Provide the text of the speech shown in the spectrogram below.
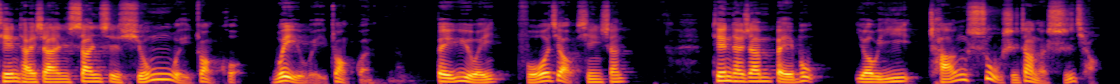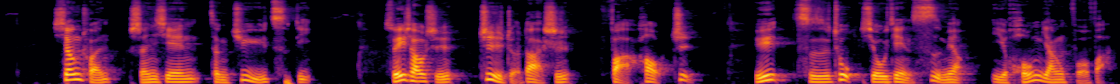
天台山山势雄伟壮阔，蔚为壮观，被誉为佛教仙山。天台山北部。有一长数十丈的石桥，相传神仙曾居于此地。隋朝时，智者大师法号智，于此处修建寺庙，以弘扬佛法。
